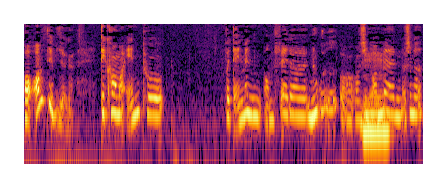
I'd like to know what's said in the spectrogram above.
og om det virker. Det kommer an på, hvordan man omfatter nuet og, og sin mm. omverden og sådan noget.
